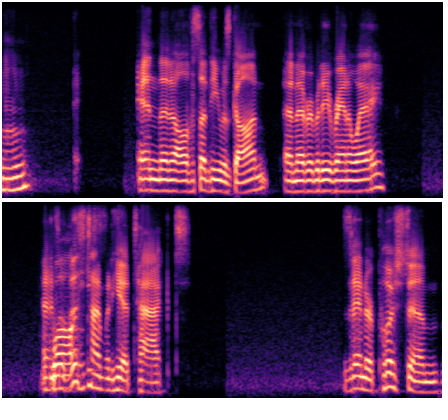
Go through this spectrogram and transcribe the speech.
hmm and then all of a sudden he was gone and everybody ran away. And Well, so this time when he attacked, Xander pushed him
